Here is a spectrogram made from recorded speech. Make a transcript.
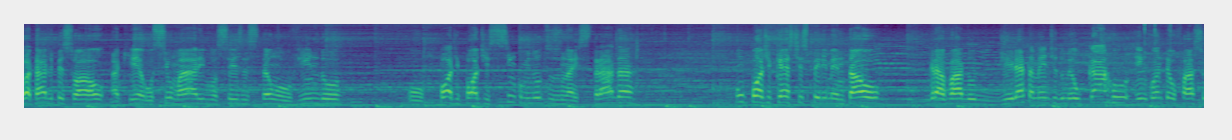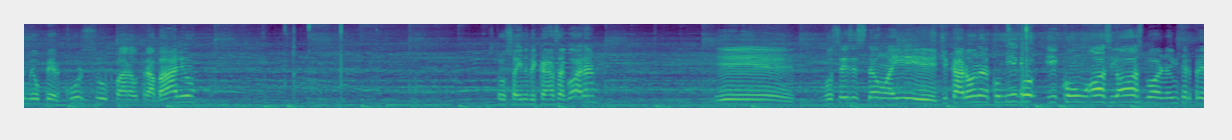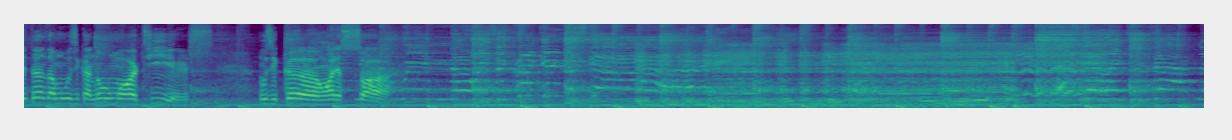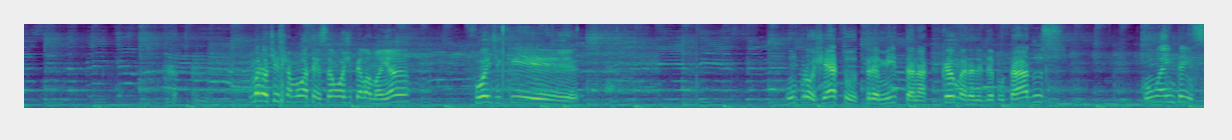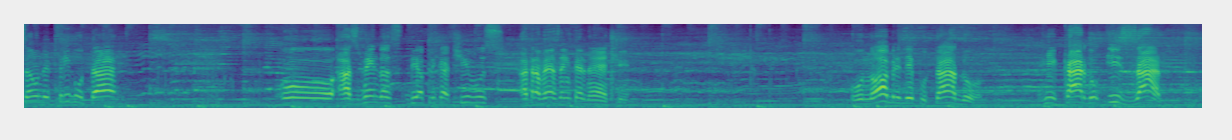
Boa tarde, pessoal. Aqui é o Silmar e vocês estão ouvindo o Pod Pod 5 minutos na estrada, um podcast experimental gravado diretamente do meu carro enquanto eu faço meu percurso para o trabalho. Estou saindo de casa agora e vocês estão aí de carona comigo e com Ozzy Osbourne interpretando a música No More Tears. Musicão, olha só. Uma notícia chamou a atenção hoje pela manhã foi de que um projeto tramita na Câmara de Deputados com a intenção de tributar o, as vendas de aplicativos através da internet. O nobre deputado Ricardo Izar,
